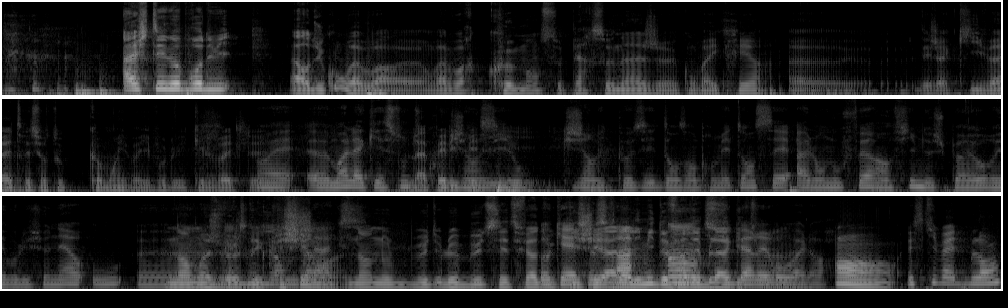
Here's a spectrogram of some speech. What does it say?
Acheter nos produits. Alors du coup, on va voir, euh, on va voir comment ce personnage euh, qu'on va écrire, euh, déjà qui il va être et surtout comment il va évoluer, quel va être le... Ouais, euh, moi la question La coup, que j'ai péripétie, envie, que j'ai envie de poser dans un premier temps, c'est allons-nous faire un film de super-héros révolutionnaire ou euh, Non, moi je veux des clichés. Moi. Non, nous, le but, le but c'est de faire Ok, du cliché, à la limite de faire des blagues. Super-héros alors. Oh, est-ce qu'il va être blanc?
